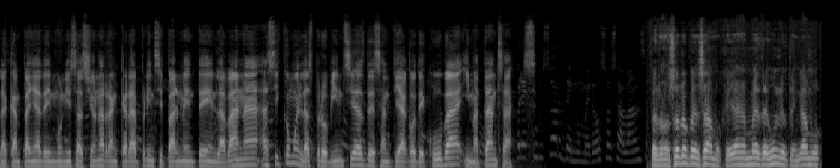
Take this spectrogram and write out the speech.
La campaña de inmunización arrancará principalmente en La Habana, así como en las provincias de Santiago de Cuba y Matanza. Pero nosotros pensamos que ya en el mes de junio tengamos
